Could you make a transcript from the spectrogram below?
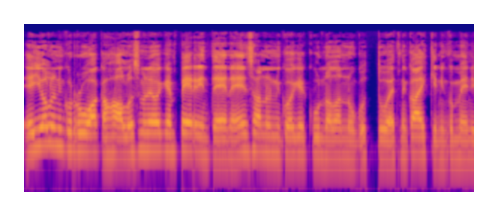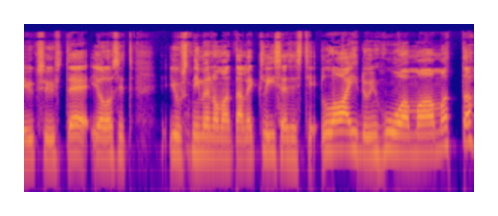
ei ollut niinku ruokahalu, semmoinen oikein perinteinen, en saanut niinku oikein kunnolla nukuttua, että ne kaikki niinku meni yksi yhteen, jolloin sitten just nimenomaan tälle kliseisesti laihduin huomaamatta,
